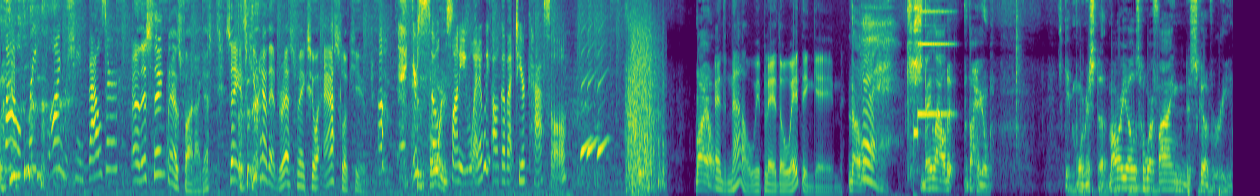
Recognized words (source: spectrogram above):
Wow, great flying machine, Bowser. Uh, this thing? That's fun, I guess. Say, it's cute how that dress makes your ass look huge. Oh, you're His so voice. funny. Why don't we all go back to your castle? Wow. And now we play the waiting game. No. they allowed it. What the hell? It's getting more messed up. Mario's horrifying discovery.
